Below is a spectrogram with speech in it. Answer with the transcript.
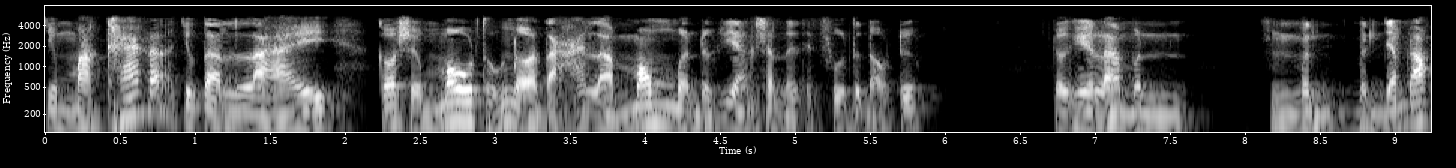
Nhưng mặt khác đó, chúng ta lại có sự mâu thuẫn nội tại là mong mình được giảng sanh lại thì phương tịnh độ trước. Có nghĩa là mình mình mình giám đốc.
